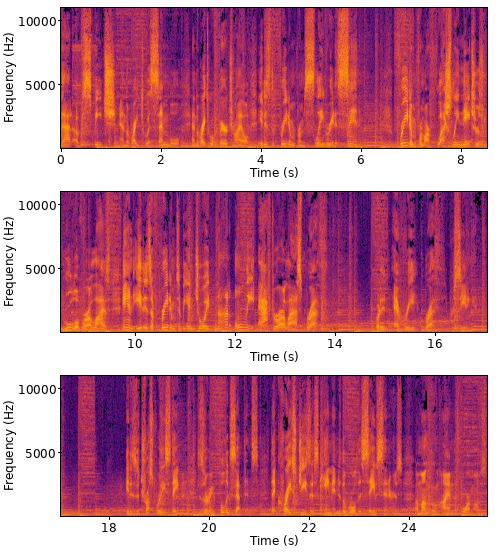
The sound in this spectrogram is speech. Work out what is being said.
that of speech and the right to assemble and the right to a fair trial. It is the freedom from slavery to sin, freedom from our fleshly nature's rule over our lives, and it is a freedom to be enjoyed not only after our last breath, but in every breath preceding it. It is a trustworthy statement deserving full acceptance that Christ Jesus came into the world to save sinners, among whom I am the foremost.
